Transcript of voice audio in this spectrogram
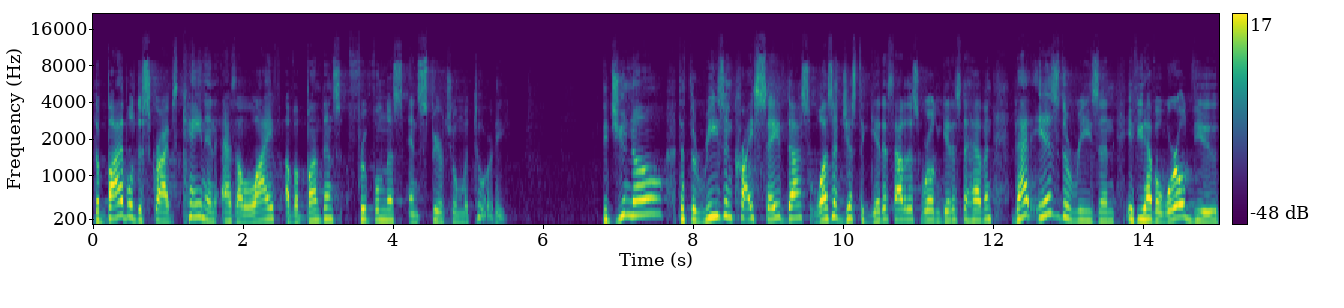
The Bible describes Canaan as a life of abundance, fruitfulness, and spiritual maturity. Did you know that the reason Christ saved us wasn't just to get us out of this world and get us to heaven? That is the reason, if you have a worldview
